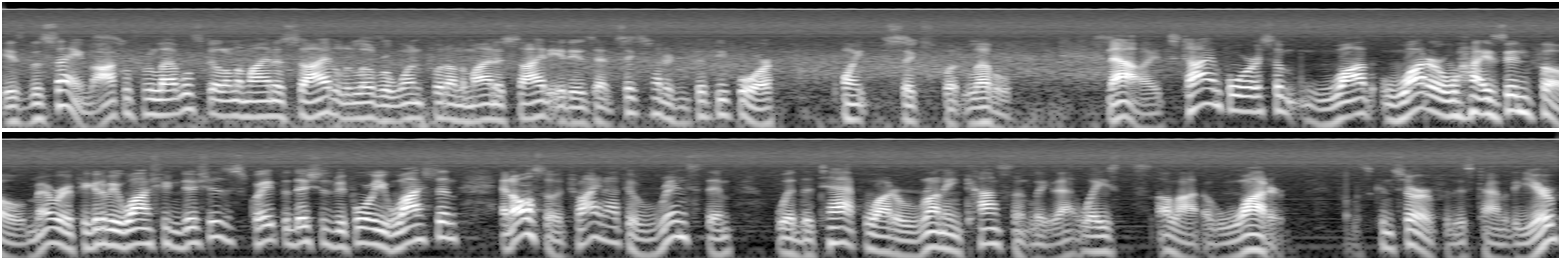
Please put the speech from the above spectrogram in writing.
is the same. Aquifer level still on the minus side, a little over one foot on the minus side. It is at 654.6 foot level. Now, it's time for some wa water-wise info. Remember, if you're going to be washing dishes, scrape the dishes before you wash them, and also try not to rinse them with the tap water running constantly. That wastes a lot of water. So let's conserve for this time of the year.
